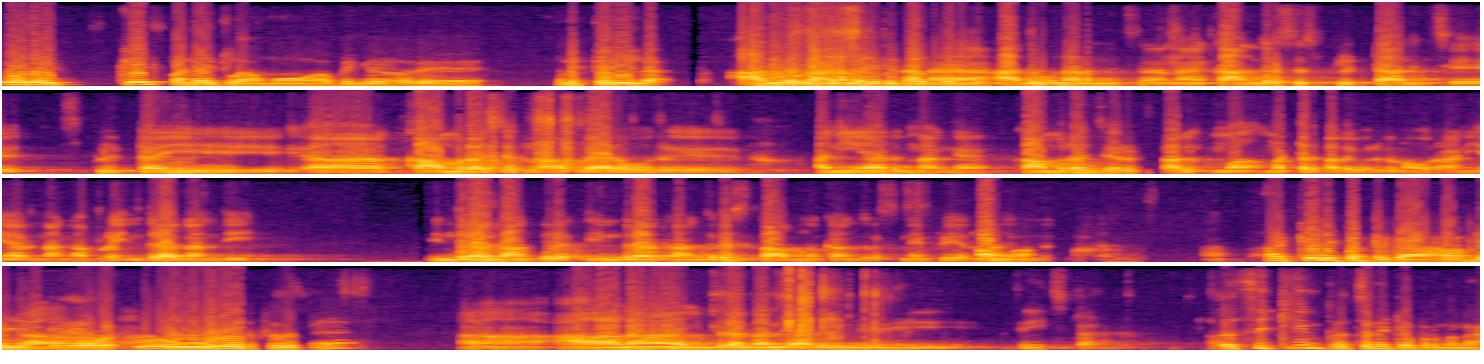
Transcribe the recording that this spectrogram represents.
ஒரு கிரியேட் பண்ணிருக்கலாமோ அப்படிங்கிற ஒரு எனக்கு தெரியல. அதுவும் நடந்துச்சு தானே? அதுவும் நடந்துச்சு தானே? காங்கிரஸ் ஸ்பிளிட் ஆனிச்சு. ஸ்பிளிட் ஆகி காமராஜர்லாம் வேற ஒரு அணியா இருந்தாங்க. காமராஜர் மற்ற தலைவர்கள்லாம் ஒரு அணியா இருந்தாங்க. அப்புறம் இந்திரா காந்தி இந்திரா காங்கிரஸ் இந்திரா காங்கிரஸ் ஸ்தாபன காங்கிரஸ்னே பேர் ஆமா. கேள்விப்பட்டிருக்கேன். அப்படி உருவெடுத்ததுன்னு ஆனா இந்திரா காந்தி அதையும் மீறி ஜெயிச்சிட்டாங்க. அது சிக்கிம் பிரச்சனைக்கு அப்புறம் தானே?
